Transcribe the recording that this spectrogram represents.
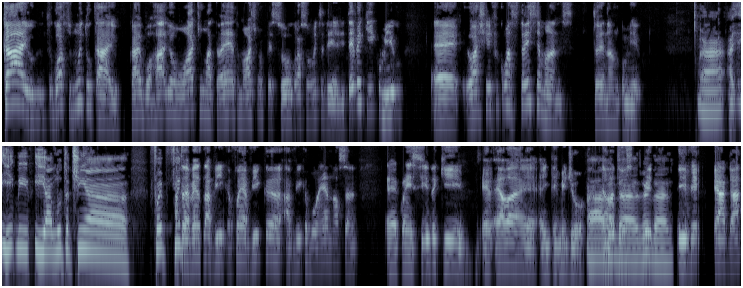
Caio, gosto muito do Caio. Caio Borralho é um ótimo atleta, uma ótima pessoa, gosto muito dele. Ele esteve aqui comigo, é, eu acho que ele ficou umas três semanas treinando comigo. Ah, e, e, a luta tinha. Foi, foi, Através da Vika. Foi a Vika, a Vika Bueno, nossa é, conhecida, que ela é, é intermediou. Ah, ela verdade, verdade. E veio PH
